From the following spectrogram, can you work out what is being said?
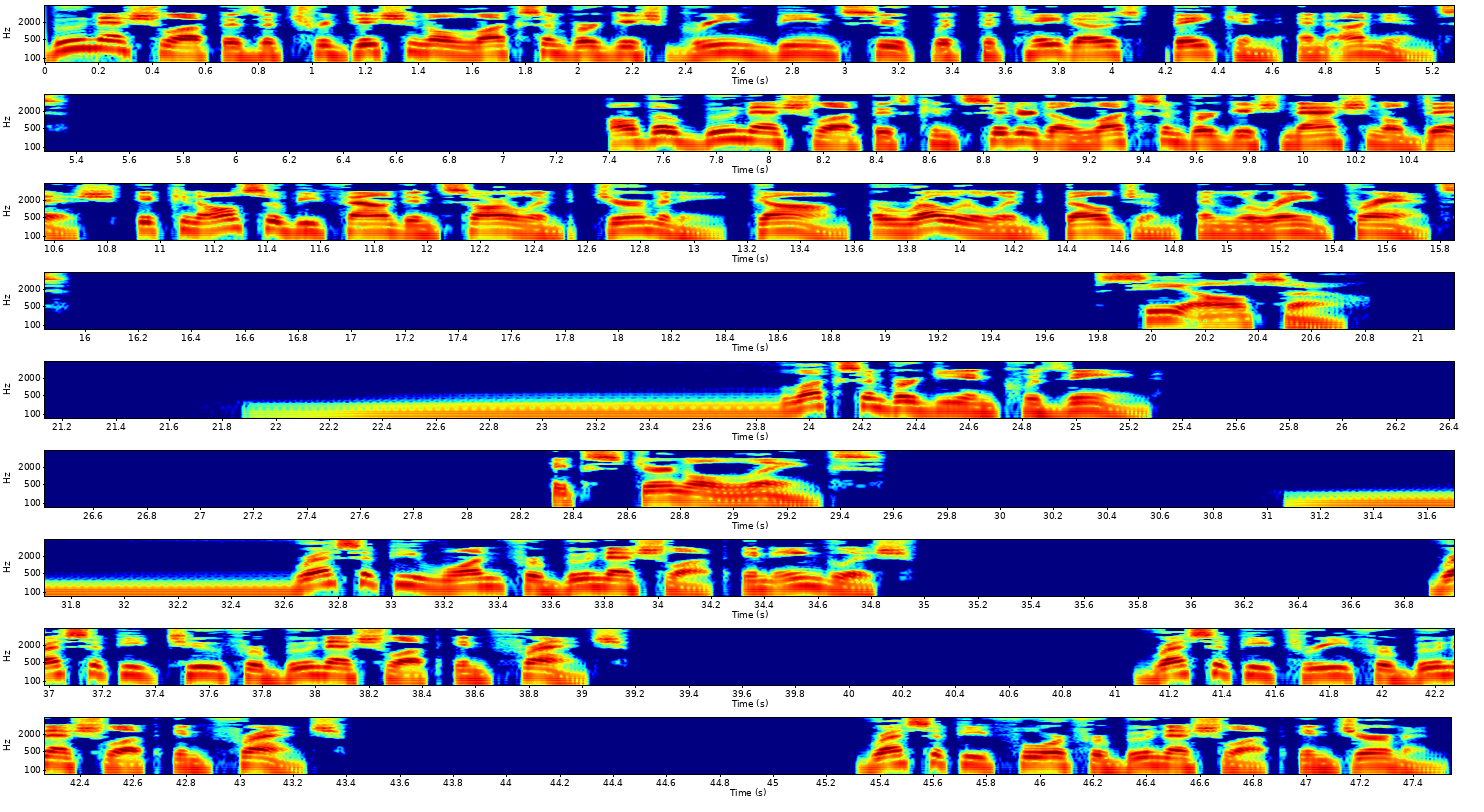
Bouneschlupp is a traditional Luxembourgish green bean soup with potatoes, bacon, and onions. Although Bouneschlupp is considered a Luxembourgish national dish, it can also be found in Saarland, Germany, Gaume, Arelerland, Belgium, and Lorraine, France. See also Luxembourgian cuisine External links Recipe 1 for Bouneschlupp in English. Recipe 2 for Bouneschlupp in French. Recipe 3 for Bouneschlupp in French. Recipe 4 for Bouneschlupp in German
